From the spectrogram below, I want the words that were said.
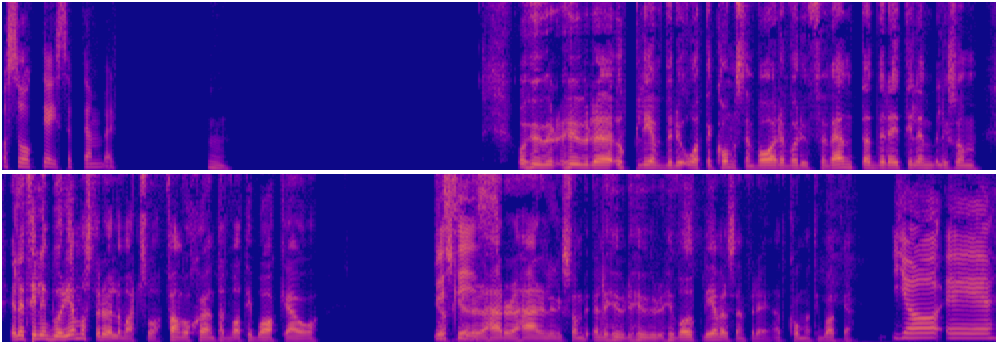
och så åkte jag i september. Och hur, hur eh, upplevde du återkomsten? Var det vad du förväntade dig till en... Liksom, eller till en början måste det väl ha varit så? Fan vad skönt att vara tillbaka och jag ska göra det här och det här? Eller, liksom, eller hur, hur, hur var upplevelsen för dig att komma tillbaka? Ja, eh,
